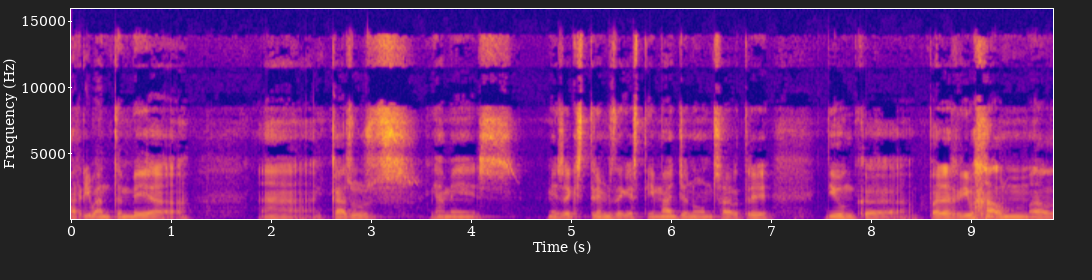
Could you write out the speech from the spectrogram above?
arribant també a, a casos ja més, més extrems d'aquesta imatge, no? on Sartre diuen que per arribar al, al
